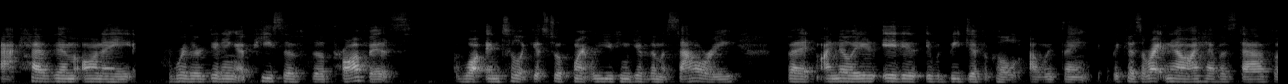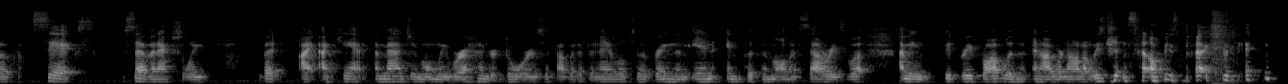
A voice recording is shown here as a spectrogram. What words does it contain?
uh, have them on a where they're getting a piece of the profits what until it gets to a point where you can give them a salary. But I know it, it, it would be difficult, I would think, because right now I have a staff of six, seven actually, but I, I can't imagine when we were 100 doors if I would have been able to bring them in and put them on a salary as well. I mean, good grief, Rob wasn't, and I were not always getting salaries back then.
